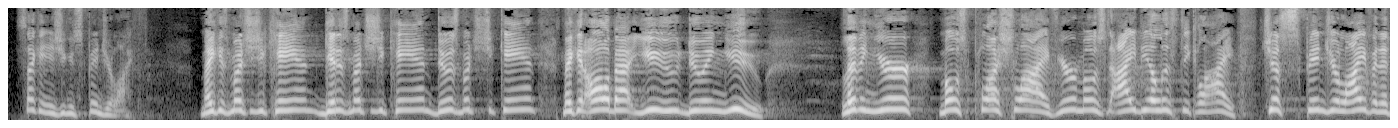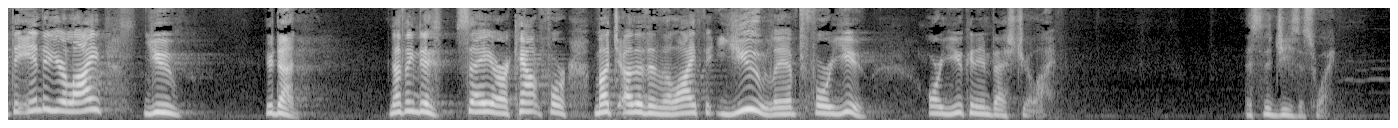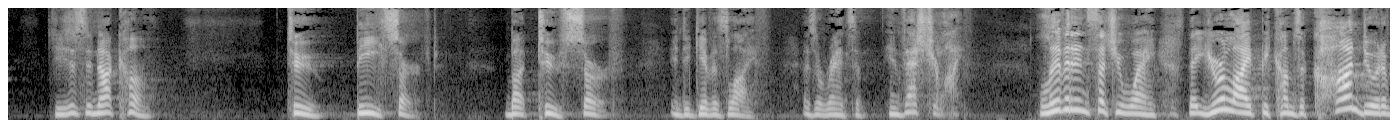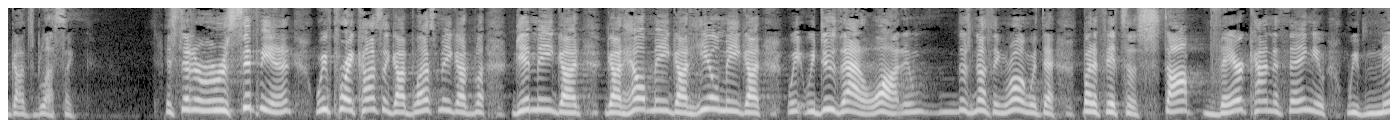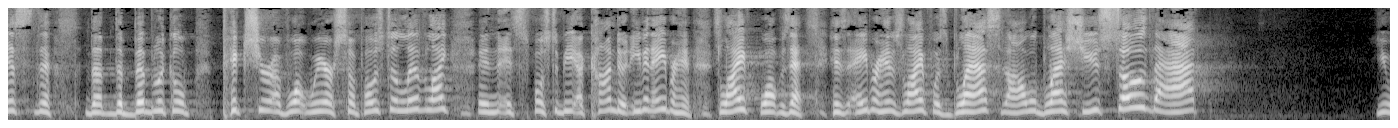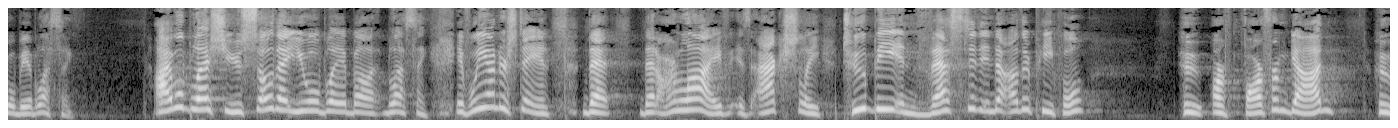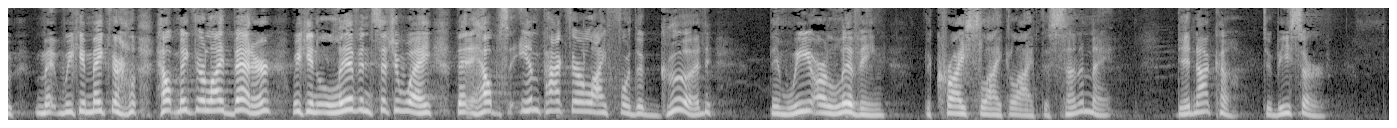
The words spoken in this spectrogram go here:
Second is you can spend your life. Make as much as you can, get as much as you can, do as much as you can. Make it all about you doing you. Living your most plush life, your most idealistic life. Just spend your life and at the end of your life, you, you're done. Nothing to say or account for much other than the life that you lived for you. Or you can invest your life. That's the Jesus way. Jesus did not come to be served, but to serve and to give his life as a ransom. Invest your life. Live it in such a way that your life becomes a conduit of God's blessing. Instead of a recipient, we pray constantly, God bless me, God bless, give me, God, God help me, God heal me, God, we, we do that a lot. And there's nothing wrong with that. But if it's a stop there kind of thing, we've missed the, the, the biblical picture of what we're supposed to live like, and it's supposed to be a conduit. Even Abraham, Abraham's life, what was that? His Abraham's life was blessed. I will bless you so that you will be a blessing. I will bless you so that you will be a blessing. If we understand that, that our life is actually to be invested into other people, who are far from God, who we can make their, help make their life better. We can live in such a way that it helps impact their life for the good, then we are living the Christ like life. The Son of Man did not come to be served,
